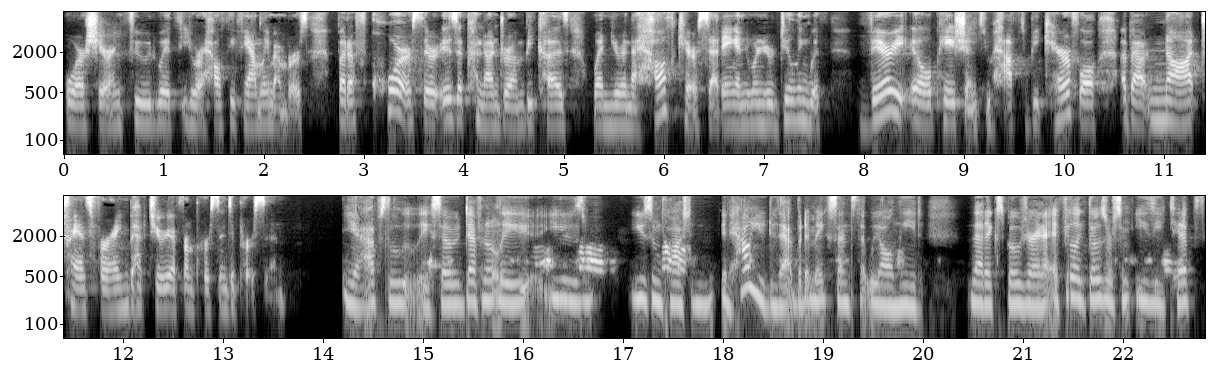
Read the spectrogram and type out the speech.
or sharing food with your healthy family members. But of course, there is a conundrum because when you're in the healthcare setting and when you're dealing with very ill patients, you have to be careful about not transferring bacteria from person to person. Yeah, absolutely. So definitely use use some caution in how you do that, but it makes sense that we all need that exposure. And I feel like those are some easy tips.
